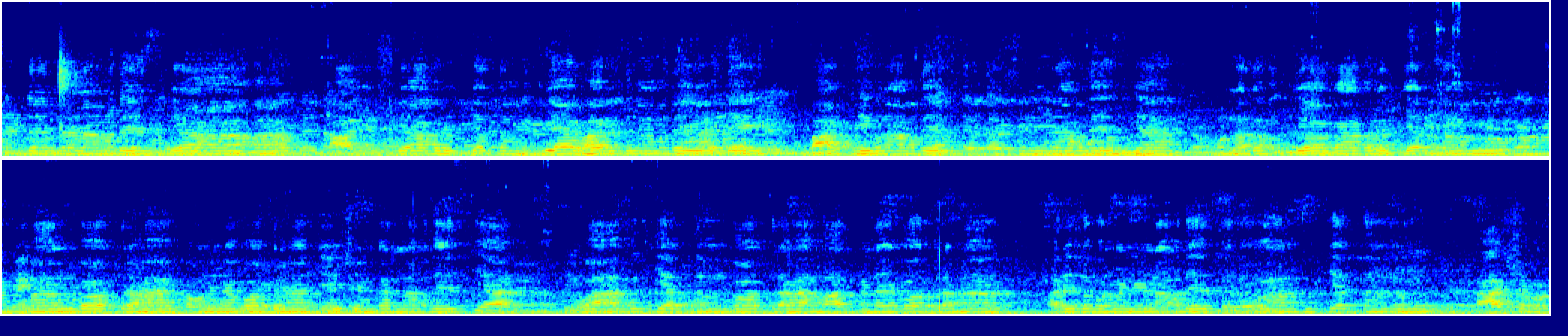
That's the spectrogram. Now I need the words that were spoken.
श्रीनिवासनामधेयस्य भवानी आयुष्याभृत्यर्थम विद्याभारती नामधेयते पार्थिव नामधेयस्य दर्शिनी नामधेयस्य उन्नत विद्याभारत्यर्थम इमान् गोत्रः कौनिन गोत्रः जयशङ्कर नामधेयस्य विवाहसिद्ध्यर्थं गोत्रः, मार्कण्डय गोत्रः हरिसुब्रह्मण्य नामधेयस्य विवाहसिद्ध्यर्थं काश्यप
